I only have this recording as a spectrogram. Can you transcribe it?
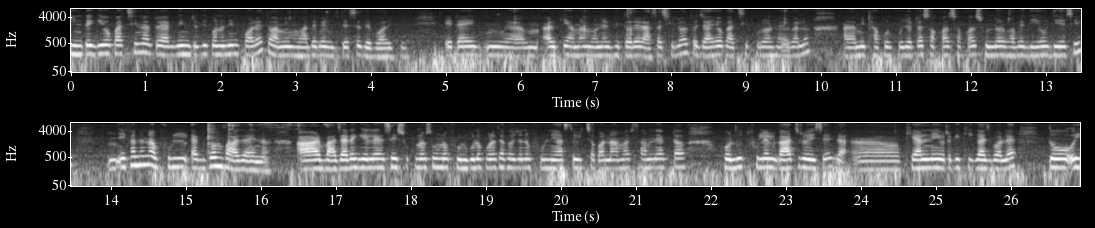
কিনতে গিয়েও পাচ্ছি না, তো একদিন যদি কোনো দিন পরে, তো আমি মহাদেবের উদ্দেশ্যে দেবো আর কি। এটাই আর কি আমার মনের ভিতরের আশা ছিল। তো যাই হোক, আজকে পূরণ হয়ে গেল। আর আমি ঠাকুর পুজোটা সকাল সকাল সুন্দরভাবে দিয়েও দিয়েছি। এখানে না ফুল একদম পাওয়া যায় না। আর বাজারে গেলে সেই শুকনো শুকনো ফুলগুলো পড়ে থাকে, ওই জন্য ফুল নিয়ে আসতে ইচ্ছা করে না। আমার সামনে একটা হলুদ ফুলের গাছ রয়েছে খেয়াল নেই ওটাকে কী গাছ বলে। তো ওই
